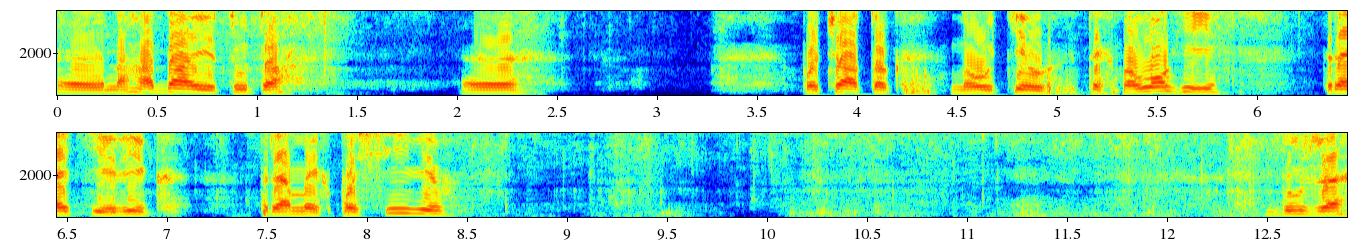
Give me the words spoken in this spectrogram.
Е, нагадаю, тут е, початок ноутіл технології, третій рік прямих посівів. Дуже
